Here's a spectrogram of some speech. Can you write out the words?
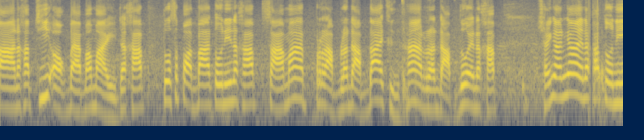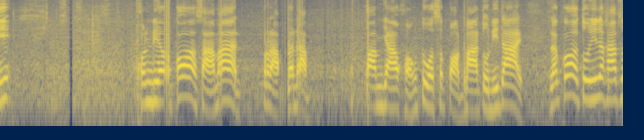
บาร์นะครับที่ออกแบบมาใหม่นะครับตัวสปอร์ตบาร์ตัวนี้นะครับสามารถปรับระดับได้ถึง 5 ระดับด้วยนะครับ ใช้งานง่ายนะครับตัวนี้ คนเดียวก็สามารถปรับระดับความยาวของตัวสปอร์ตบาร์ตัวนี้ได้ แล้วก็ตัวนี้นะครับส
